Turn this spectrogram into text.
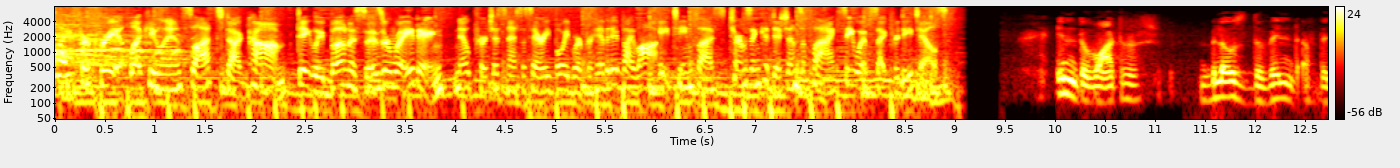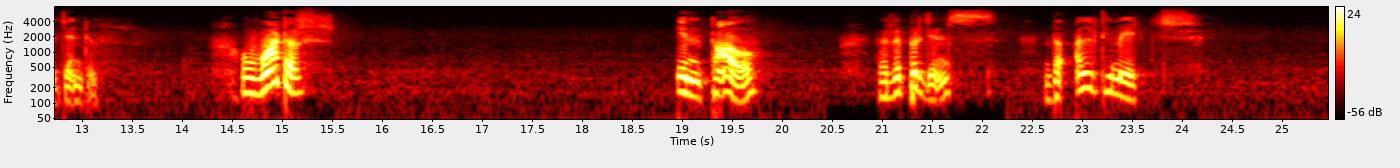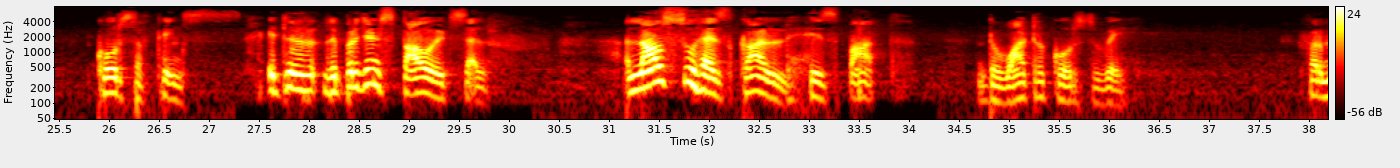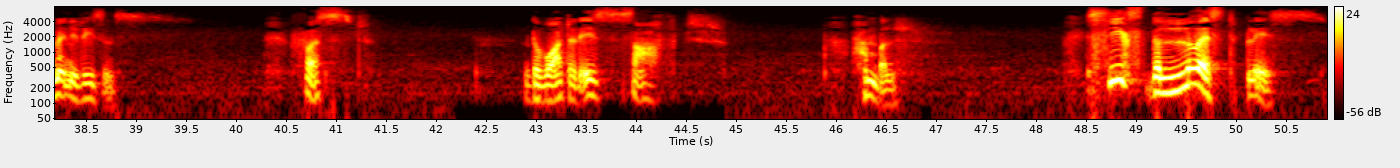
Play for free at LuckyLandSlots.com. Daily bonuses are waiting. No purchase necessary. Void where prohibited by law. 18 plus. Terms and conditions apply. See website for details. In the water blows the wind of the gentle. Water in Tao represents the ultimate course of things. It represents Tao itself. Lao Tzu has called his path the watercourse way for many reasons. First, the water is soft, humble, seeks the lowest place.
